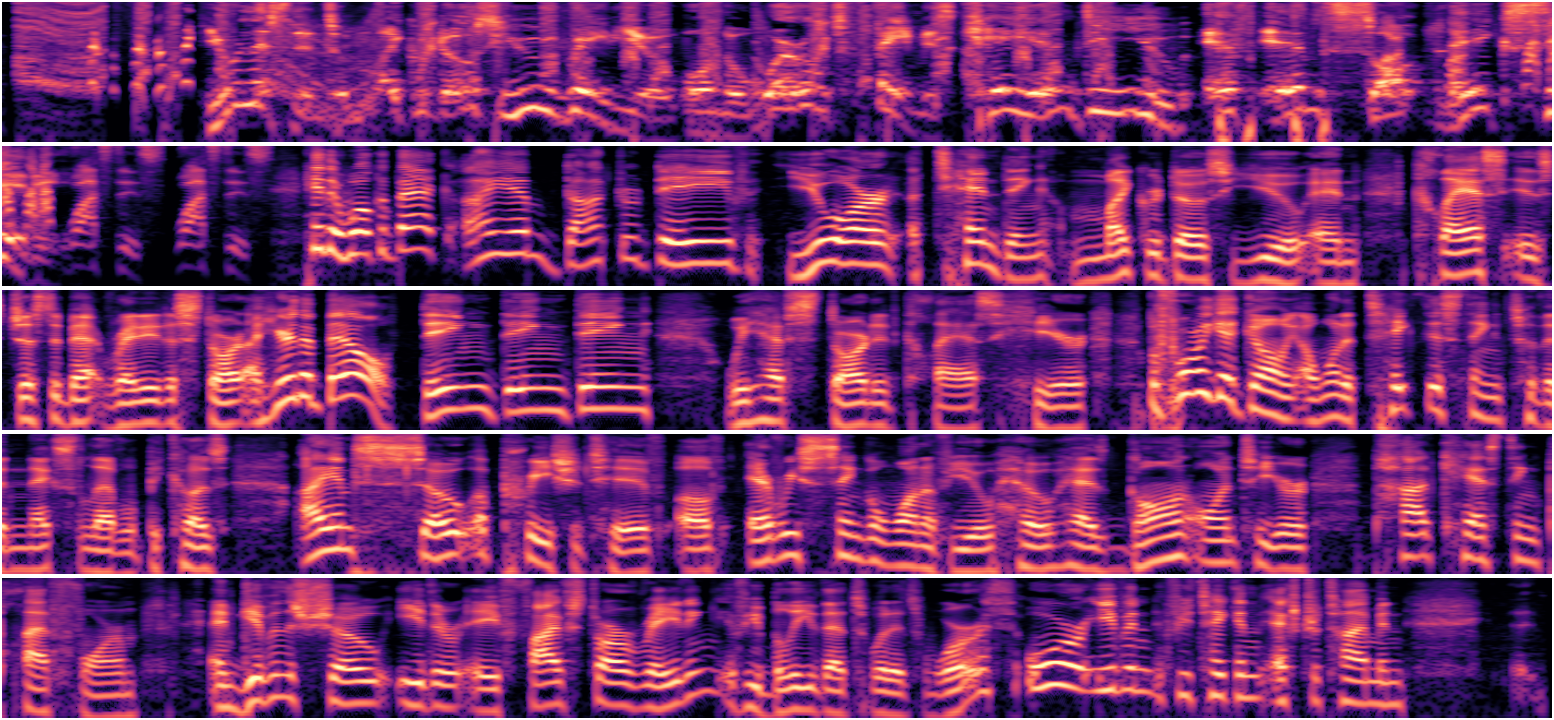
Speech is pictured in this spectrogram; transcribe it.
You're listening to Microdose U Radio on the world's famous KMDU FM Salt Lake City. Watch this. Watch this. Hey there, welcome back. I am Dr. Dave. You are attending Microdose U, and class is just about ready to start. I hear the bell. Ding, ding, ding. We have started class here. Before we get going, I want to take this thing to the next level because I am so appreciative of every single one of you who has gone onto your podcasting platform and given the show either a five star rating if you believe that's what it's worth, or even if you take an extra time and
